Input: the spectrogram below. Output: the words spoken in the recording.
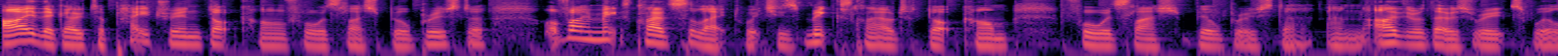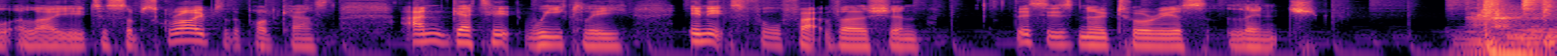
Either go to patreon.com forward slash Bill Brewster or via Mixcloud Select, which is mixcloud.com forward slash Bill Brewster. And either of those routes will allow you to subscribe to the podcast and get it weekly in its full fat version. This is Notorious Lynch.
